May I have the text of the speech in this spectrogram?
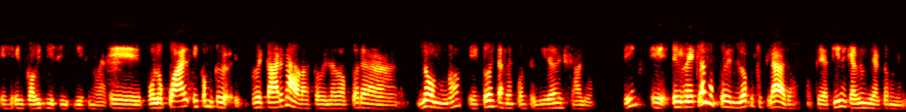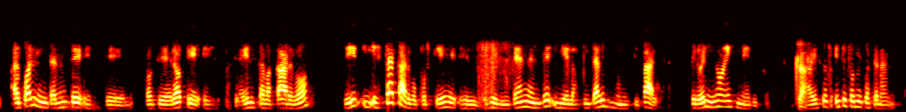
el COVID-19. Eh, por lo cual es como que recargaba sobre la doctora Longo eh, toda esta responsabilidad de salud. ¿sí? Eh, el reclamo fue del bloque fue claro, o sea, tiene que haber un director médico, al cual el intendente este, consideró que eh, o sea, él estaba a cargo, ¿sí? y está a cargo porque es el, es el intendente y el hospital es municipal, pero él no es médico. Claro. Eso, ese fue mi cuestionamiento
